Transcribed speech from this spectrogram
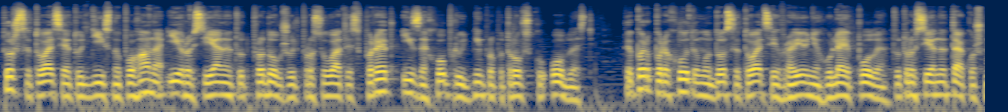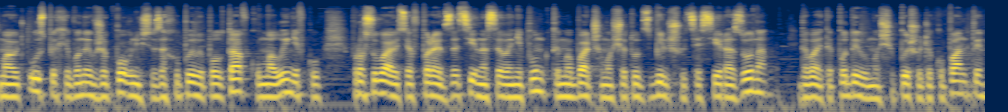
тож ситуація тут дійсно погана, і росіяни тут продовжують просуватись вперед і захоплюють Дніпропетровську область. Тепер переходимо до ситуації в районі Гуляй-Поле. Тут росіяни також мають успіхи. Вони вже повністю захопили Полтавку, Малинівку, просуваються вперед за ці населені пункти. Ми бачимо, що тут збільшується сіра зона. Давайте подивимося, що пишуть окупанти.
